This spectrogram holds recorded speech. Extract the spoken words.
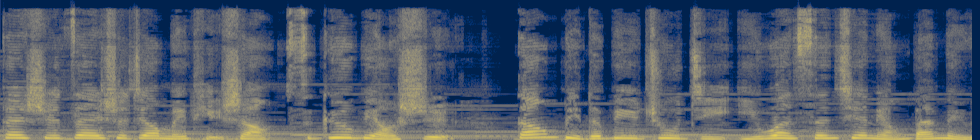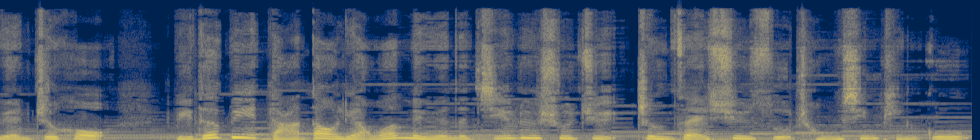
但是在社交媒体上，SKU 表示。当比特币触及一万三千两百美元之后，比特币达到两万美元的几率数据正在迅速重新评估。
